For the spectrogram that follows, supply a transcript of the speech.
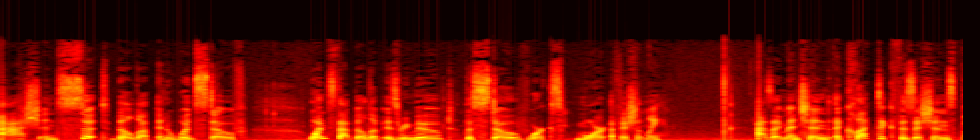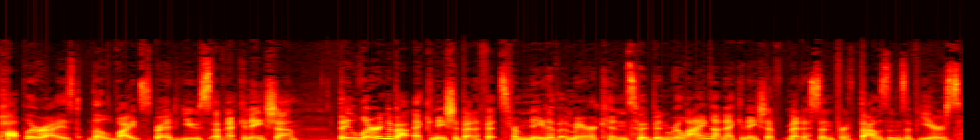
ash and soot buildup in a wood stove. Once that buildup is removed, the stove works more efficiently. As I mentioned, eclectic physicians popularized the widespread use of echinacea. They learned about echinacea benefits from Native Americans who had been relying on echinacea medicine for thousands of years.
